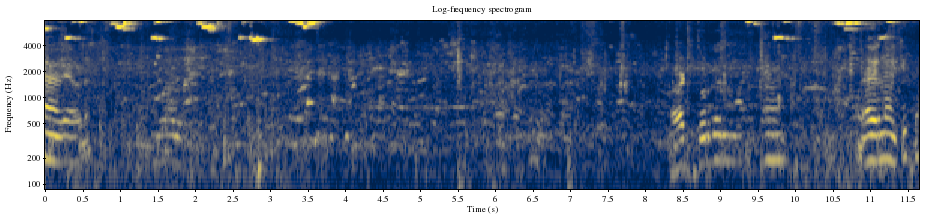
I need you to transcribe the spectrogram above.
അതെ അവിടെ. അവർ നോക്കിക്കോ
